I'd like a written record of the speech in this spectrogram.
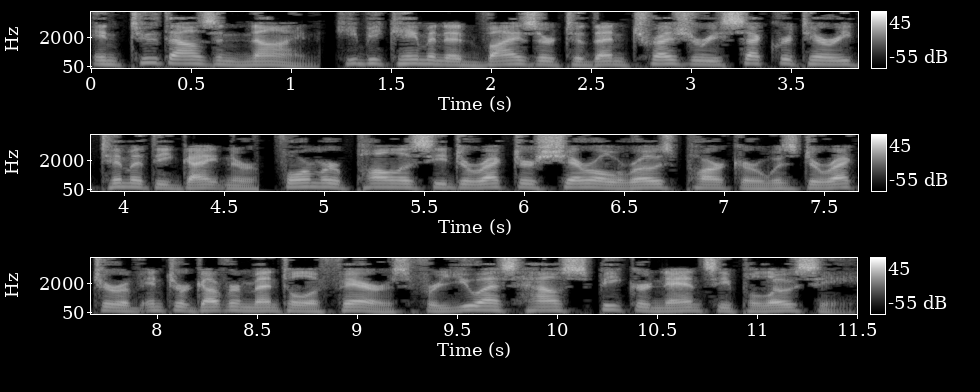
In 2009, he became an advisor to then Treasury Secretary Timothy Geithner. Former Policy Director Cheryl Rose Parker was Director of Intergovernmental Affairs for U.S. House Speaker Nancy Pelosi.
